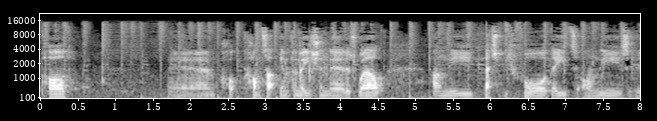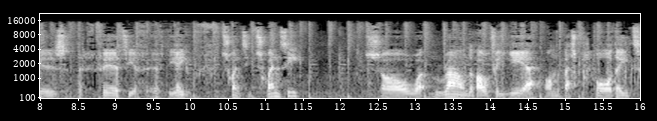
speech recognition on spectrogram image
pod. Um, contact information there as well. And the best before date on these is the 30th of the 8th 2020 so round about a year on the best before date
